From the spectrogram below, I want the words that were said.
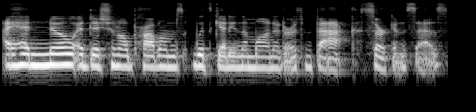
I had no additional problems with getting the monitors back, Sirkin says.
